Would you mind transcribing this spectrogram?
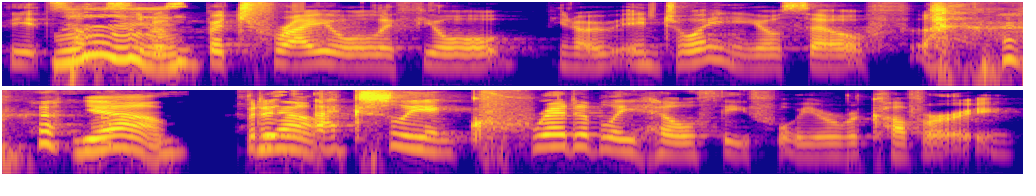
it's some sort Mm. of betrayal if you're, you know, enjoying yourself. yeah, But it's Yeah. actually incredibly healthy for your recovery.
